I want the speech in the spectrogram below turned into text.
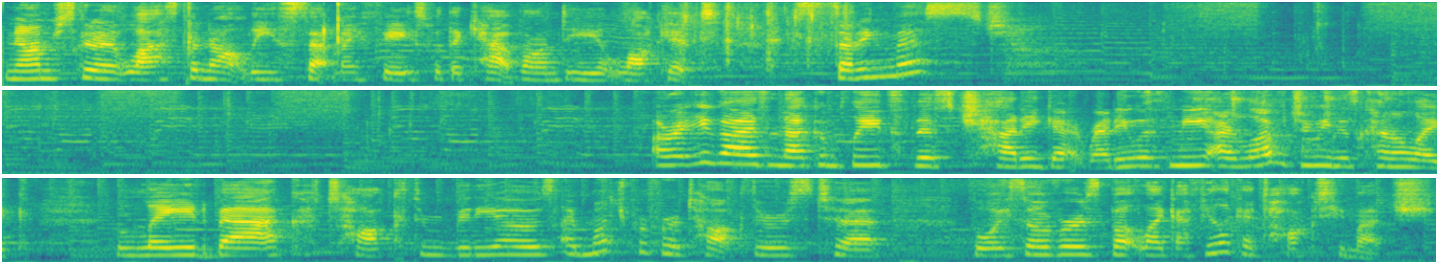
Now I'm just gonna last but not least set my face with the Kat Von D Lock-It Setting Mist. Alright you guys, and that completes this chatty get ready with me. I love doing this kind of like laid back talk through videos. I much prefer talk throughs to voiceovers, but like I feel like I talk too much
